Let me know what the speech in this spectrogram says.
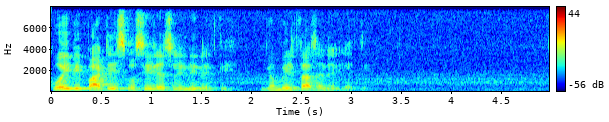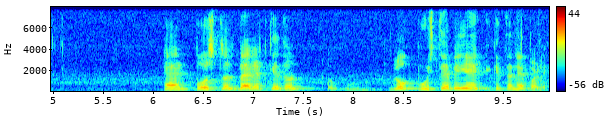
कोई भी पार्टी इसको सीरियसली नहीं लेती, गंभीरता से नहीं लेती। एंड पोस्टल बैलेट के तो लोग पूछते भी हैं कि कितने पड़े।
